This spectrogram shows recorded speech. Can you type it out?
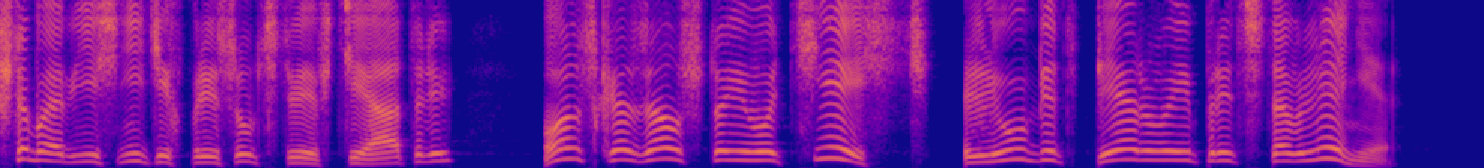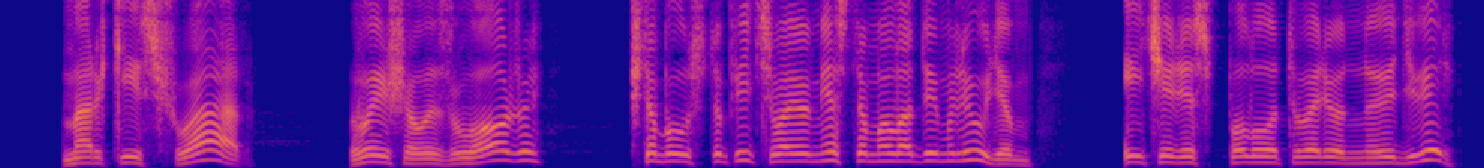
Чтобы объяснить их присутствие в театре, он сказал, что его тесть любит первые представления. Маркиз Швар вышел из ложи, чтобы уступить свое место молодым людям, и через полуотворенную дверь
